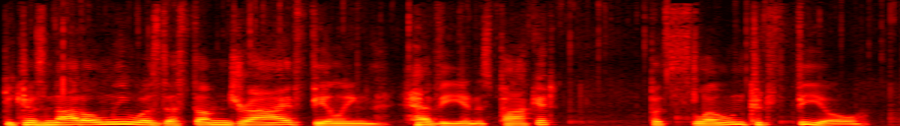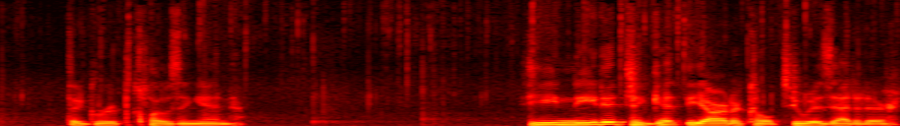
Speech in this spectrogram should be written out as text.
because not only was the thumb drive feeling heavy in his pocket, but Sloan could feel the group closing in. He needed to get the article to his editor.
